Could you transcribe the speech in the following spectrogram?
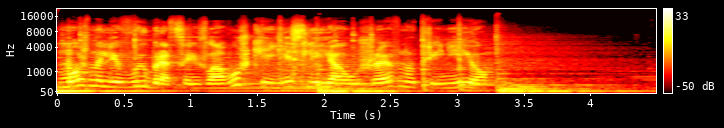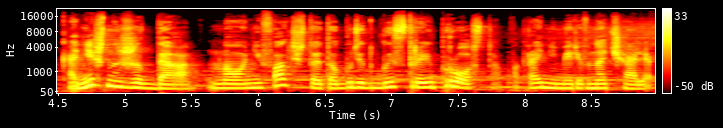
Можно ли выбраться из ловушки, если я уже внутри нее? Конечно же, да, но не факт, что это будет быстро и просто, по крайней мере в начале.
